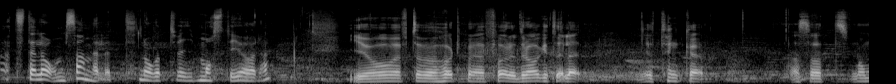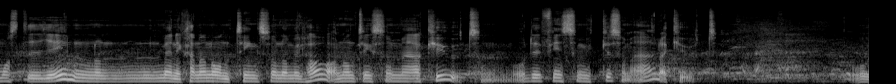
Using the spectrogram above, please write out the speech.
att ställa om samhället, något vi måste göra? Jo, efter att ha hört på det här föredraget, eller jag tänker alltså att man måste ge människorna någonting som de vill ha, någonting som är akut. Och det finns så mycket som är akut. Och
